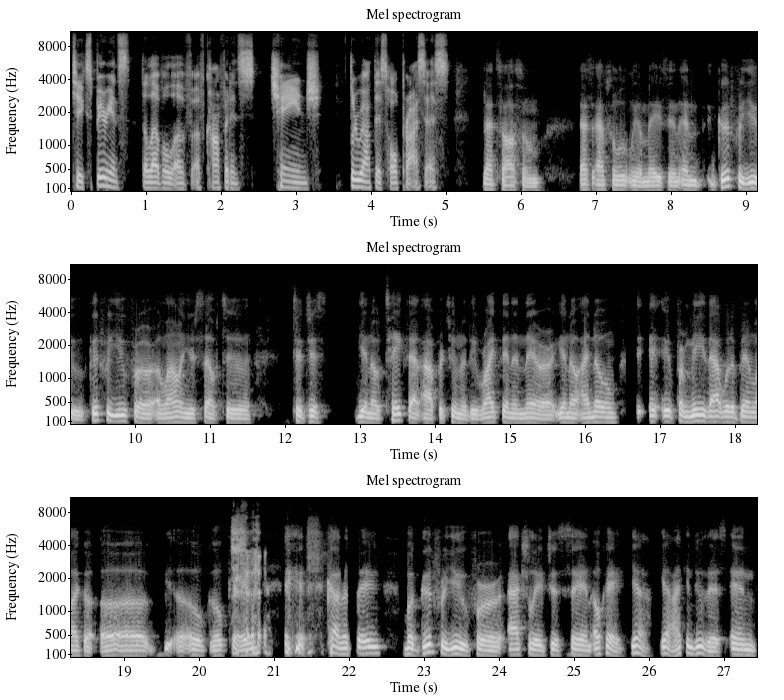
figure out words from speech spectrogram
to experience the level of of confidence change throughout this whole process. That's awesome that's absolutely amazing, and good for you. Good for you for allowing yourself to to just you know take that opportunity right then and there. You know, I know it, it, for me that would have been like a uh, uh okay kind of thing. But good for you for actually just saying, okay, yeah, yeah, I can do this, and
